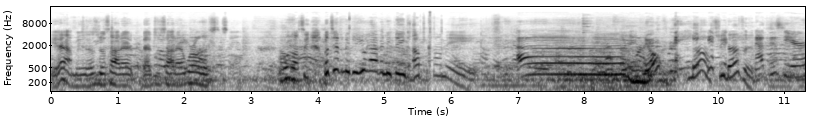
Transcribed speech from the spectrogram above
yeah, I mean that's just how that that's just how that rolls. So. We're gonna see. But Tiffany, do you have anything upcoming? Uh, nope. No, she doesn't. Not this year.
